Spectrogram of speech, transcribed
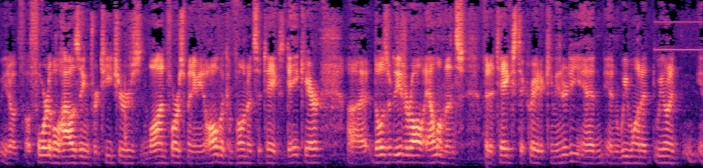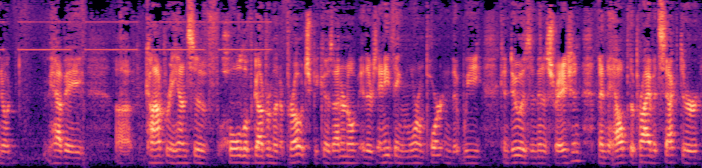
you know affordable housing for teachers and law enforcement. I mean all the components it takes, daycare. Uh, those are these are all elements that it takes to create a community, and and we want to we want to you know have a uh, comprehensive whole of government approach because I don't know if there's anything more important that we can do as administration than to help the private sector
